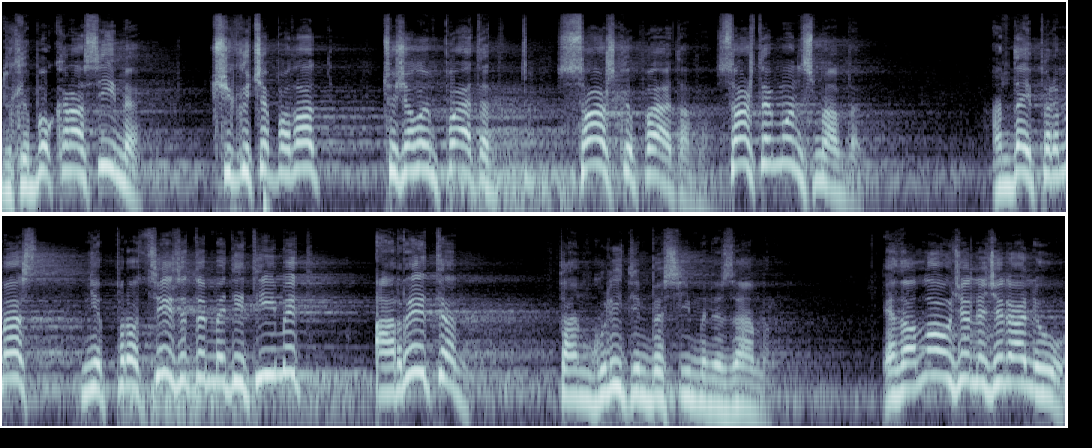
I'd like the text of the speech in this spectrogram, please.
Duke bërë krahasime, që kjo që po thot, që që thojnë poetët, sa është kjo poeta, s'është e mundshme, a kupton. Andaj përmes një procesi të meditimit arritën ta ngulitin besimin në zemër. Edhe Allahu xhel-le xhelaluhu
